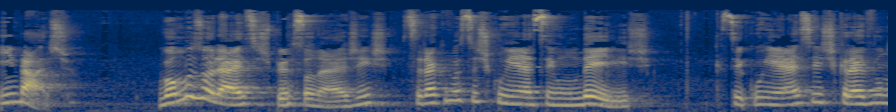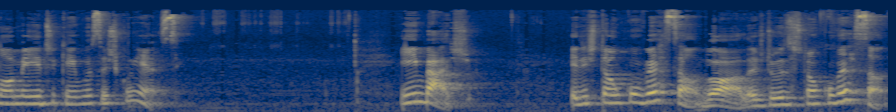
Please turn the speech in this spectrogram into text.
Embaixo. Vamos olhar esses personagens. Será que vocês conhecem um deles? Se conhece, escreve o nome aí de quem vocês conhecem. E embaixo, eles estão conversando, ó, elas duas estão conversando.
